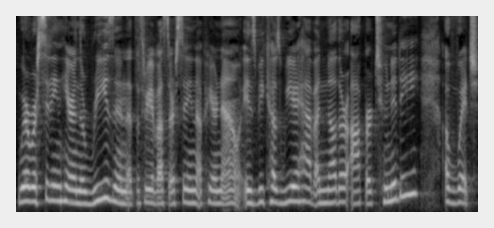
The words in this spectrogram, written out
where we're sitting here and the reason that the three of us are sitting up here now is because we have another opportunity of which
